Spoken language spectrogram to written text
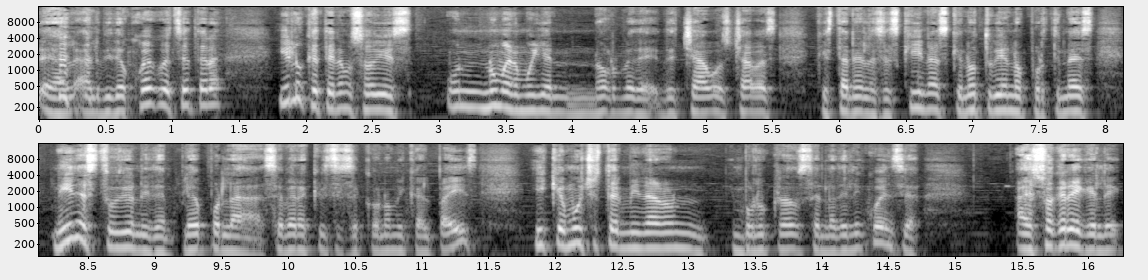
eh, al, al videojuego, etcétera. Y lo que tenemos hoy es un número muy enorme de, de chavos, chavas que están en las esquinas, que no tuvieron oportunidades ni de estudio ni de empleo por la severa crisis económica del país y que muchos terminaron involucrados en la delincuencia. A eso agréguele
